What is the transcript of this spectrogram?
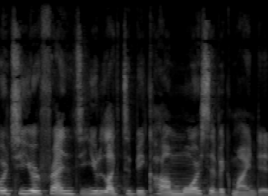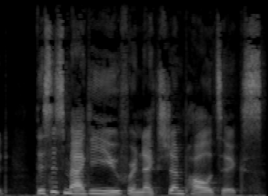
or to your friends you'd like to become more civic minded. This is Maggie Yu for Next Gen Politics.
